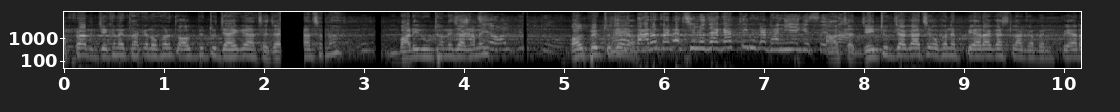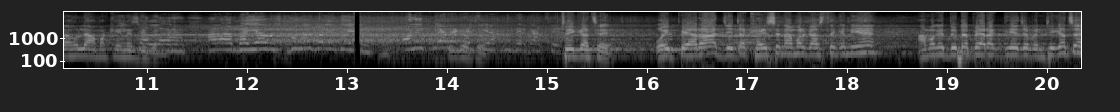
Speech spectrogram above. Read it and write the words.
আপনার যেখানে থাকেন ওখানে তো অল্প একটু জায়গা আছে। জায়গা আছে না? বাড়ির উঠানে জায়গা নেই? অল্প একটু হ্যাঁ, জায়গা। বারো কাঠা ছিল জায়গা তিন কাঠা নিয়ে গেছে আচ্ছা যেইটুক জায়গা আছে ওখানে পেয়ারা গাছ লাগাবেন। পেয়ারা হলে আমাকে এনে দিবেন। আর ভাইয়া ক্ষমা করে দিন। অনেক পেয়ারা আছে। আপনাদের কাছে। ঠিক আছে। ওই পেয়ারা যেটা খাইছেন আমার গাছ থেকে নিয়ে আমাকে দুটো পেয়ারা দিয়ে যাবেন ঠিক আছে?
